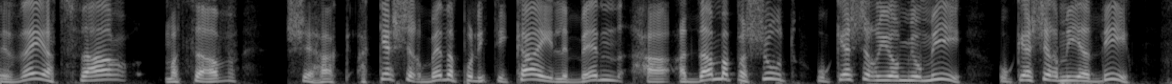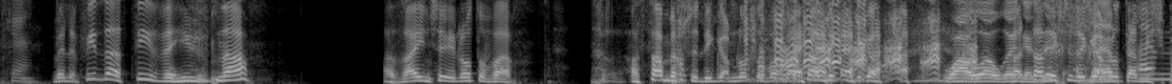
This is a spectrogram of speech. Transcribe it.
וזה יצר מצב שהקשר בין הפוליטיקאי לבין האדם הפשוט הוא קשר יומיומי, הוא קשר מיידי. כן. ולפי דעתי זה הזנה, הזין שלי לא טובה. הסמך שלי גם לא טובה, והצדיק שלי גם... וואו, וואו, רגע, זה חייב לא- את המשפט-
